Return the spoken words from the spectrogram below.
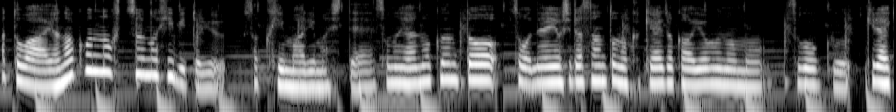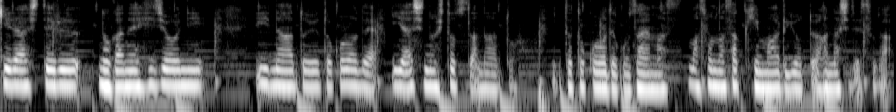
あとは矢野くんの普通の日々という作品もありましてその矢野くんとそうね吉田さんとの掛け合いとかを読むのもすごくキラキラしてるのがね非常にいいなというところで癒しの一つだなといったところでございます。まあそんな作品もあるよという話ですが。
